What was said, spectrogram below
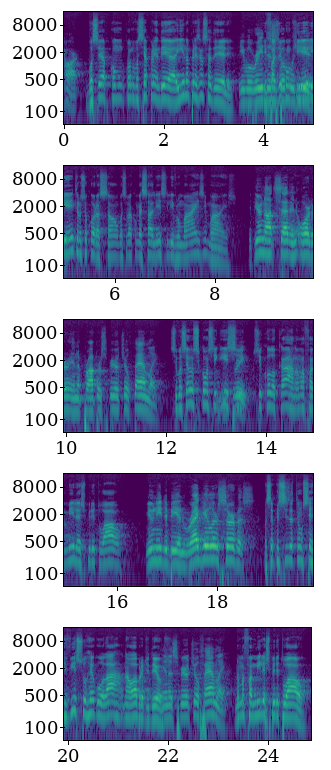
Heart, Você, quando você aprender a ir na presença dele e fazer com que ele entre no seu coração, você vai começar a ler esse livro mais e mais. If you're not set in order in a proper spiritual family, Se você não se conseguir se, se colocar numa família espiritual, you need to be in regular service você precisa ter um serviço regular na obra de Deus, in a spiritual family. numa família espiritual.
